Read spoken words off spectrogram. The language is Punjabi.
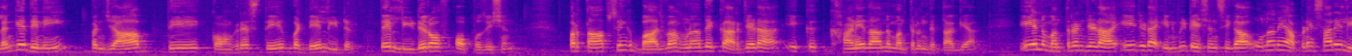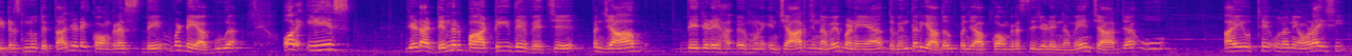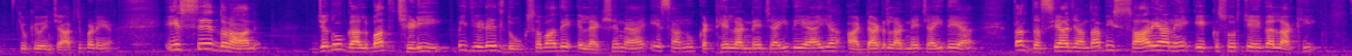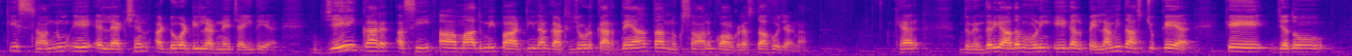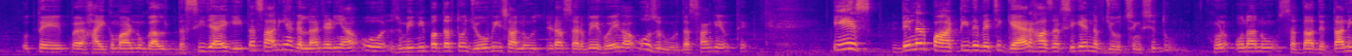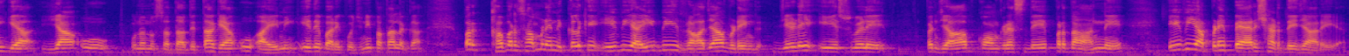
ਲੰਘੇ ਦਿਨੀ ਪੰਜਾਬ ਦੇ ਕਾਂਗਰਸ ਦੇ ਵੱਡੇ ਲੀਡਰ ਤੇ leader of opposition Partap Singh Bajwa ਹੁਣਾਂ ਦੇ ਘਰ ਜਿਹੜਾ ਇੱਕ ਖਾਣੇ ਦਾ ਨਿਮੰਤਰਣ ਦਿੱਤਾ ਗਿਆ। ਇਹ ਨਿਮੰਤਰਣ ਜਿਹੜਾ, ਇਹ ਜਿਹੜਾ ਇਨਵੀਟੇਸ਼ਨ ਸੀਗਾ, ਉਹਨਾਂ ਨੇ ਆਪਣੇ ਸਾਰੇ ਲੀਡਰਸ ਨੂੰ ਦਿੱਤਾ, ਜਿਹੜੇ ਕਾਂਗਰਸ ਦੇ ਵੱਡੇ ਆਗੂ ਆ। ਔਰ ਇਸ ਜਿਹੜਾ ਡਿਨਰ ਪਾਰਟੀ ਦੇ ਵਿੱਚ ਪੰਜਾਬ ਦੇ ਜਿਹੜੇ ਹ- ਹੁਣ ਇੰਚਾਰਜ ਨਵੇਂ ਬਣੇ ਆ, ਦਵਿੰਦਰ ਯਾਦਵ ਪੰਜਾਬ ਕਾਂਗਰਸ ਦੇ ਜਿਹੜੇ ਨਵੇਂ ਇੰਚਾਰਜ ਆ, ਉਹ ਆਏ ਉੱਥੇ, ਉਹਨਾਂ ਨੇ ਆਉਣਾ ਹੀ ਸੀ, ਕਿਉਂਕਿ ਉਹ ਇੰਚਾਰਜ ਬਣੇ ਆ। ਇਸੇ ਦੌਰਾਨ ਜਦੋਂ ਗੱਲਬਾਤ ਛਿੜੀ ਵੀ ਜਿਹੜੇ ਲੋਕ ਸਭਾ ਦੇ ਇਲੈਕਸ਼ਨ ਆ, ਇਹ ਸਾਨੂੰ ਇਕੱਠੇ ਲੜਨੇ ਚਾਹੀਦੇ ਆ ਜਾਂ ਅੱਡ-ਅੱਡ ਲੜਨੇ ਚਾਹੀਦੇ ਆ, ਤਾਂ ਦੱਸਿਆ ਜਾਂਦਾ ਵੀ ਸਾਰਿਆਂ ਨੇ ਇੱਕ ਸੁਰ 'ਚ ਇਹ ਗੱਲ ਆਖੀ ਕਿ ਸਾਨੂੰ ਇਹ ਇਲੈਕਸ਼ਨ ਅੱਡੋ-ਅੱਡੀ ਲੜਨੇ ਚਾਹੀਦੇ ਆ। ਜੇਕਰ ਅਸੀਂ ਆਮ ਆਦਮੀ ਪਾਰਟੀ ਨਾਲ ਗੱਠਜੋੜ ਕਰਦੇ ਆ, ਤਾਂ ਨੁਕਸਾਨ ਕਾਂਗਰਸ ਦਾ ਹੋ ਜਾਣਾ। ਖੈਰ, ਦਵਿੰਦਰ ਯਾਦਵ ਹੋਣੀ ਇਹ ਗੱਲ ਪਹਿਲਾਂ ਵੀ ਦੱਸ ਚੁੱਕੇ ਆ ਕਿ ਜਦੋਂ ਉੱਤੇ ਹਾਈ ਕਮਾਂਡ ਨੂੰ ਗੱਲ ਦੱਸੀ ਜਾਏਗੀ, ਤਾਂ ਸਾਰੀਆਂ ਗੱਲਾਂ ਜਿਹੜੀਆਂ ਉਹ ਜ਼ਮੀਨੀ ਪੱਧਰ ਤੋਂ ਜੋ ਵੀ ਸਾਨੂੰ ਜਿਹੜਾ ਸਰਵੇ ਹੋਏਗਾ, ਉਹ ਜ਼ਰੂਰ ਦੱਸਾਂਗੇ ਉੱਥੇ। ਇਸ ਡਿਨਰ ਪਾਰਟੀ ਦੇ ਵਿੱਚ ਗੈਰ ਹਾਜ਼ਰ ਸੀਗੇ ਨਵਜੋਤ ਸਿੰਘ ਸਿੱਧੂ। ਹੁਣ ਉਹਨਾਂ ਨੂੰ ਸੱਦਾ ਦਿੱਤਾ ਨਹੀਂ ਗਿਆ ਜਾਂ ਉਹ ਉਹਨਾਂ ਨੂੰ ਸੱਦਾ ਦਿੱਤਾ ਗਿਆ, ਉਹ ਆਏ ਨਹੀਂ, ਇਹਦੇ ਬਾਰੇ ਕੁਝ ਨਹੀਂ ਪਤਾ ਲੱਗਾ। ਪਰ ਖਬਰ ਸਾਹਮਣੇ ਨਿਕਲ ਕੇ ਇਹ ਵੀ ਆਈ ਵੀ ਰਾਜਾ ਵੜਿੰਗ, ਜਿਹੜੇ ਇਸ ਵੇਲੇ ਪੰਜਾਬ ਕਾਂਗਰਸ ਦੇ ਪ੍ਰਧਾਨ ਨੇ, ਇਹ ਵੀ ਆਪਣੇ ਪੈਰ ਛੱਡਦੇ ਜਾ ਰਹੇ ਆ।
